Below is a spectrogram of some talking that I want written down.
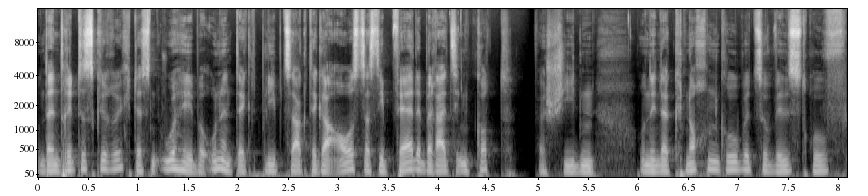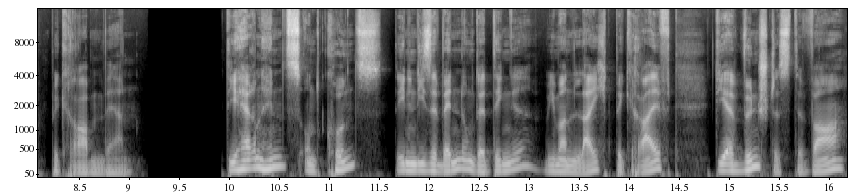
Und ein drittes Gerücht, dessen Urheber unentdeckt blieb, sagte gar aus, dass die Pferde bereits in Gott verschieden und in der Knochengrube zu Wilstruf begraben wären. Die Herren Hinz und Kunz, denen diese Wendung der Dinge, wie man leicht begreift, die erwünschteste war,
